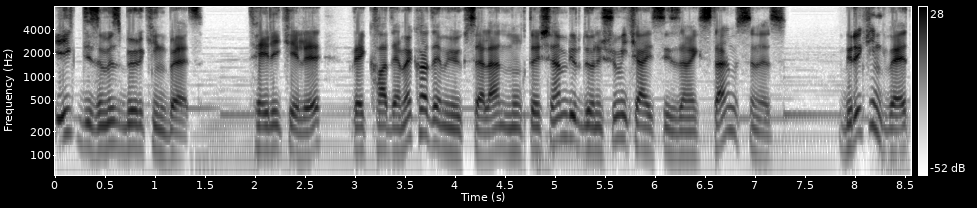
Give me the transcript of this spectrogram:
İlk dizimiz Breaking Bad. Tehlikeli ve kademe kademe yükselen muhteşem bir dönüşüm hikayesi izlemek ister misiniz? Breaking Bad,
